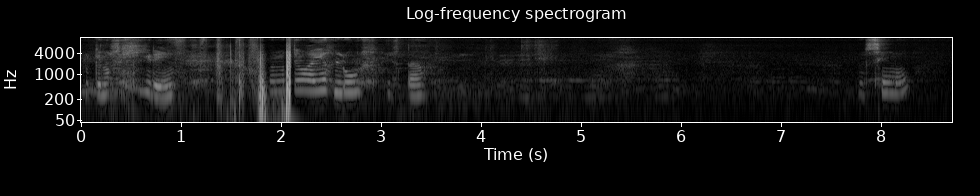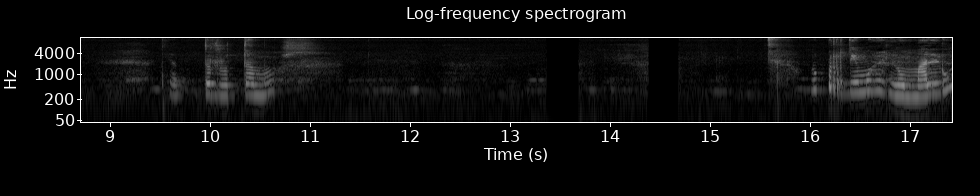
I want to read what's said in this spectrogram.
para que no se gire. No, te vayas luz. Está. Hacemos. Ya derrotamos. No perdimos es lo malo.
